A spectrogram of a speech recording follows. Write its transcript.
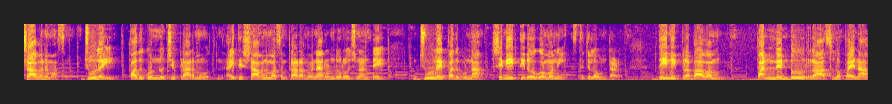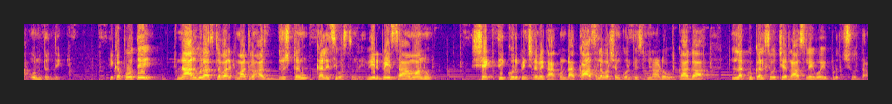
శ్రావణ మాసం జూలై పదకొండు నుంచి ప్రారంభమవుతుంది. అయితే శ్రావణ మాసం ప్రారంభమైన రెండో రోజున అంటే జూలై పదమూడున శని తిరోగమని స్థితిలో ఉంటాడు. దీని ప్రభావం పన్నెండు రాసులపైన ఉంటుంది. ఇకపోతే నాలుగు రాసుల వారికి మాత్రం అదృష్టం కలిసి వస్తుంది. వీరిపై సామాను శక్తి కురిపించడమే కాకుండా కాసుల వర్షం కురిపిస్తున్నాడు. కాగా లక్కు కలిసి వచ్చే రాశులేవో ఇప్పుడు చూద్దాం.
